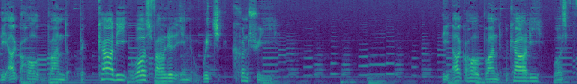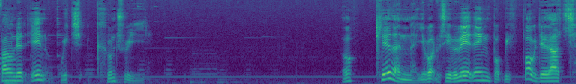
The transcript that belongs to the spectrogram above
The alcohol brand Bacardi was founded in which country? The alcohol brand Bacardi was founded in which country? Okay then, you're about to receive a rating, but before we do that,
